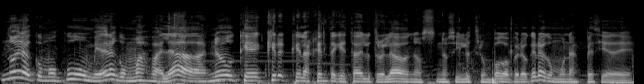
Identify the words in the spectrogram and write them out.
No era como cumbia, eran como más baladas, ¿no? Que creo que la gente que está del otro lado nos, nos ilustre un poco, pero que era como una especie de.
